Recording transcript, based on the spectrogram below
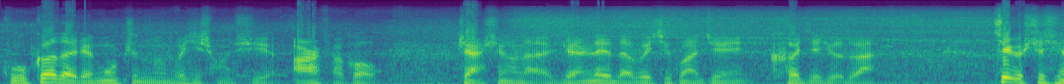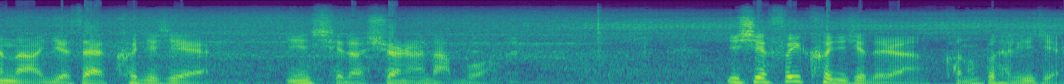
谷歌的人工智能围棋程序 AlphaGo 战胜了人类的围棋冠军柯洁九段，这个事情呢，也在科技界引起了轩然大波。一些非科技界的人可能不太理解，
